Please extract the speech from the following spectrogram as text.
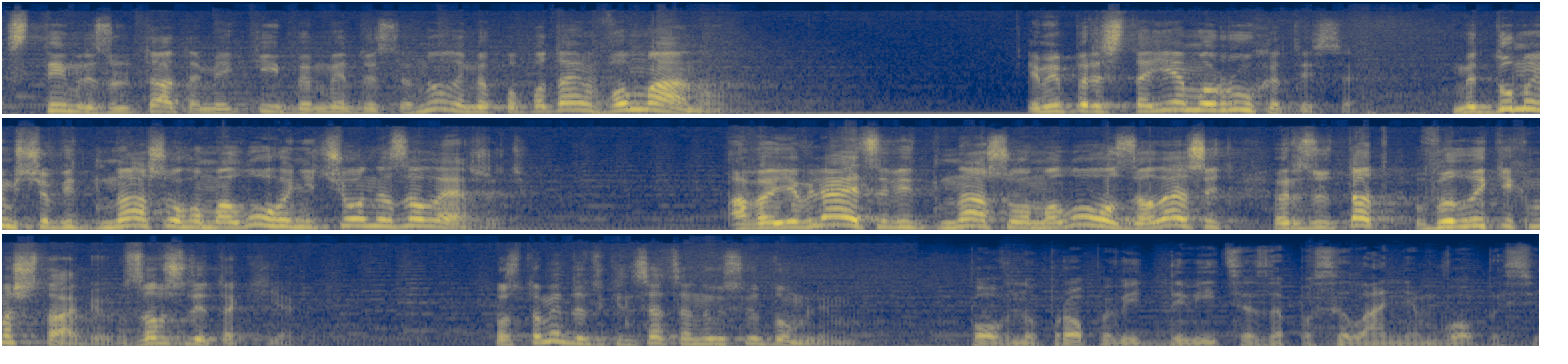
з тим результатом, який би ми досягнули, ми попадаємо в оману. І ми перестаємо рухатися. Ми думаємо, що від нашого малого нічого не залежить. А виявляється, від нашого малого залежить результат великих масштабів. Завжди так є. Просто ми до кінця це не усвідомлюємо. Повну проповідь дивіться за посиланням в описі.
